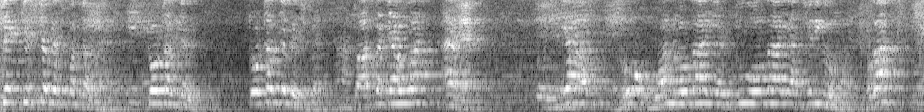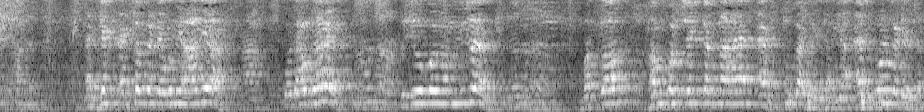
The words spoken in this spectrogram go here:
चेक किसके बेस पर कर रहे हैं टोटल के टोटल के बेस पर। तो आपका क्या होगा एफ़ तो यह दो वन होगा या टू होगा या थ्री होगा? होगा? एग्जैक्ट एक्सेल का टेबल यहाँ आ गया? कोई डाउट है? किसी को कोई कंफ्यूजन मतलब हमको चेक करना है F2 का डेटा या F1 का डेटा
